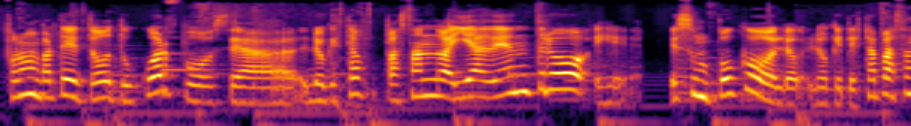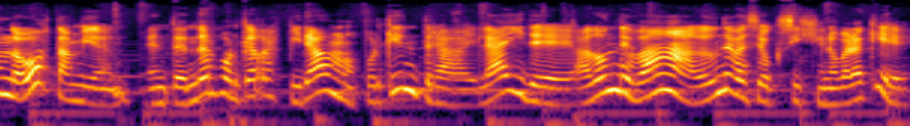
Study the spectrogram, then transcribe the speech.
forman parte de todo tu cuerpo, o sea, lo que está pasando ahí adentro eh, es un poco lo, que te está pasando a vos también. Entender por qué respiramos, por qué entra el aire, a dónde va, a dónde va ese oxígeno, para qué.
